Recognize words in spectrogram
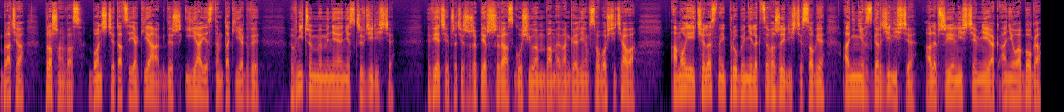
Bracia, Proszę was, bądźcie tacy jak ja, gdyż i ja jestem taki jak wy. W niczym mnie nie skrzywdziliście. Wiecie przecież, że pierwszy raz głosiłem wam Ewangelię w słabości ciała, a mojej cielesnej próby nie lekceważyliście sobie, ani nie wzgardziliście, ale przyjęliście mnie jak anioła Boga,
